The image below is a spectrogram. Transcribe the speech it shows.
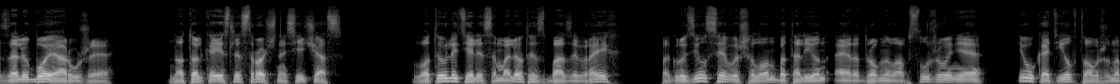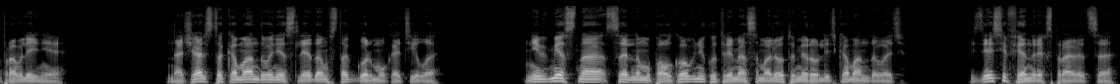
За любое оружие. Но только если срочно, сейчас. Вот и улетели самолеты с базы в Рейх, погрузился в эшелон батальон аэродромного обслуживания и укатил в том же направлении. Начальство командования следом в Стокгольм укатило. Невместно цельному полковнику тремя самолетами рулить командовать. Здесь и Фенрих справится.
